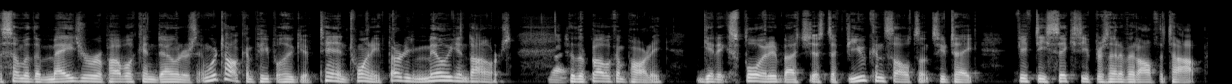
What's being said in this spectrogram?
some of the major Republican donors, and we're talking people who give 10, 20, 30 million dollars right. to the Republican Party, get exploited by just a few consultants who take 50, 60% of it off the top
